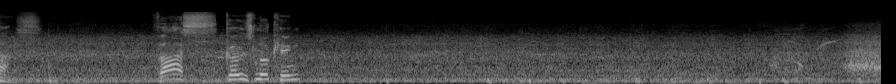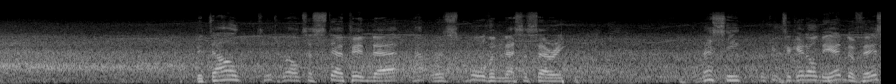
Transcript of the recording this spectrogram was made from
Vas. Vas goes looking. Vidal did well to step in there. That was more than necessary. Messi looking to get on the end of this.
